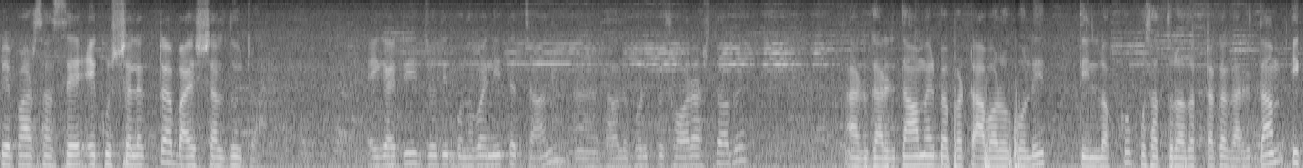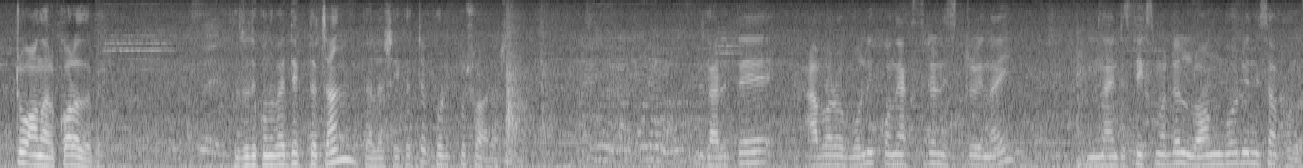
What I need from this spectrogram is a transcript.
পেপার্স আছে একুশ সাল একটা, বাইশ সাল দুইটা। এই গাড়িটি যদি কোনো ভাই নিতে চান তাহলে ফরিদপুর শহরে আসতে হবে। আর গাড়ির দামের ব্যাপারটা আবারও বলি, তিন লক্ষ পঁচাত্তর হাজার টাকা গাড়ির দাম একটু অনার করা যাবে। যদি কোনো ভাই দেখতে চান, তাহলে সেই ক্ষেত্রে ফরিদপুর শহরে আসতে গাড়িতে আবারও বলি, কোনো অ্যাক্সিডেন্ট হিস্ট্রি নাই। Ninety six model long body নিসা ফলো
